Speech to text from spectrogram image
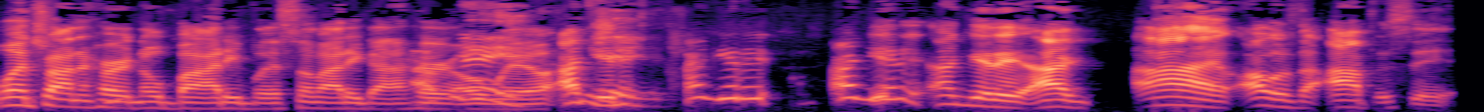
Wasn't trying to hurt nobody, but somebody got hurt. Oh well, I get okay. it. I get it. I get it. I get it. I I I was the opposite.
